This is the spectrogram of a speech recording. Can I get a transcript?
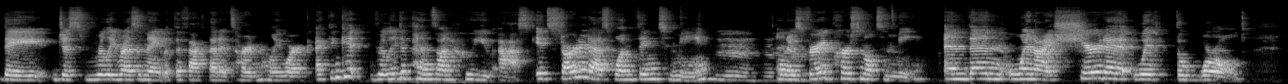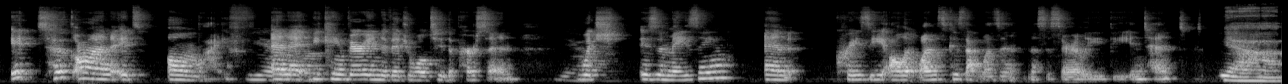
they just really resonate with the fact that it's hard and holy work. I think it really depends on who you ask. It started as one thing to me, Mm-hmm. and it was very personal to me. And then when I shared it with the world, it took on its own life and it became very individual to the person, Yeah. which is amazing and crazy all at once because that wasn't necessarily the intent. Yeah.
